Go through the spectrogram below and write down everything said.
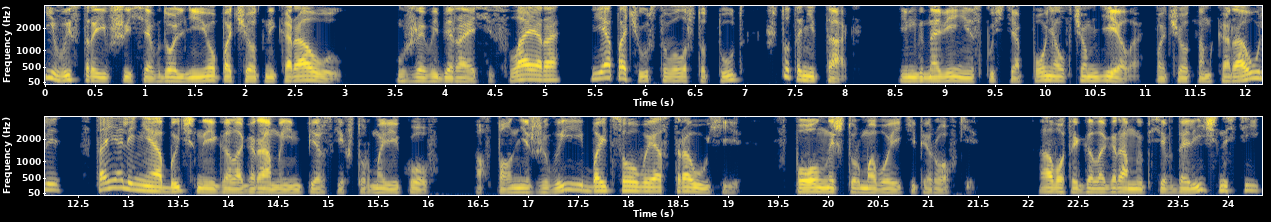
и выстроившийся вдоль нее почетный караул. Уже выбираясь из флайера, я почувствовал, что тут что-то не так и мгновение спустя понял, в чем дело. В почетном карауле стояли необычные голограммы имперских штурмовиков, а вполне живые бойцовые остроухие в полной штурмовой экипировке. А вот и голограммы псевдоличностей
